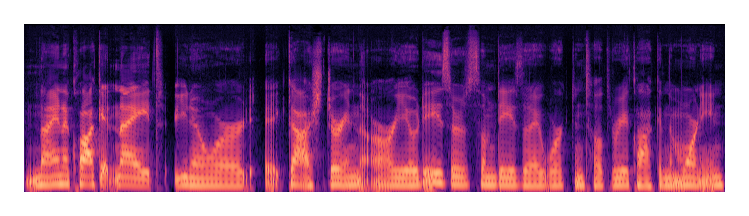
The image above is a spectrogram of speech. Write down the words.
nine o'clock at night, you know, or eh, gosh, during the REO days, there's some days that I worked until three o'clock in the morning.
